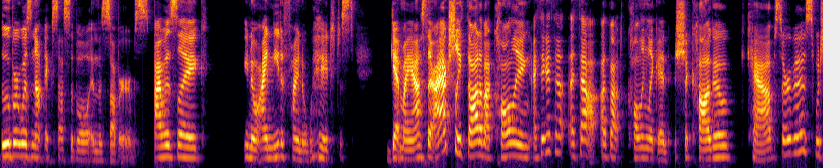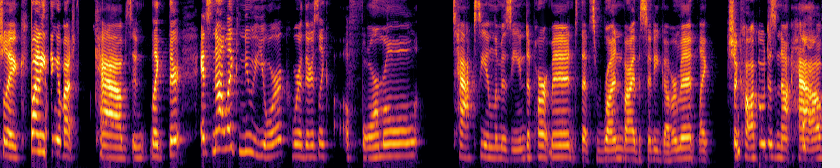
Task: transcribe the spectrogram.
Uber was not accessible in the suburbs. I was like, you know, I need to find a way to just get my ass there. I actually thought about calling, I think I thought I thought about calling like a Chicago cab service, which like know anything about cabs and like there it's not like New York where there's like a formal taxi and limousine department that's run by the city government. Like Chicago does not have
